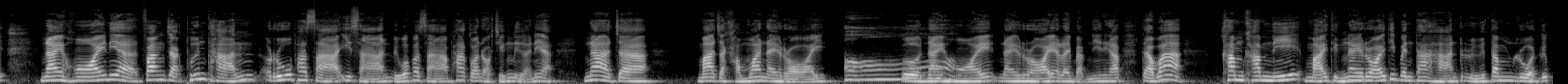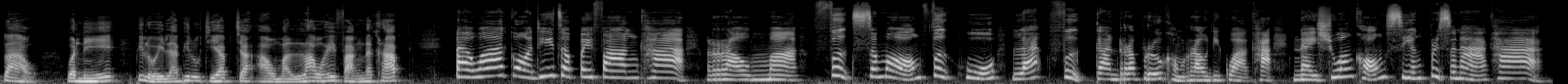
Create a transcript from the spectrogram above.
นายฮอยเนี่ยฟังจากพื้นฐานรู้ภาษาอีสาน หรือว่าภาษาภาคตะวันออกเฉียงเหนือเนี่ยน่าจะมาจากคำว่านายร้อยอ๋อเออนายฮอยนายร้อยอะไรแบบนี้นะครับ แต่ว่าคำคำนี้หมายถึงนายร้อยที่เป็นทหารหรือตำรวจหรือเปล่า วันนี้พี่หลุยและพี่ลูกเจี๊ยบจะเอามาเล่าให้ฟังนะครับ แต่ว่าก่อนที่จะไปฟังค่ะ เรามาฝึกสมองฝึกหูและฝึกการรับรู้ของเราดีกว่าค่ะ ในช่วงของเสียงปริศนาค่ะ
